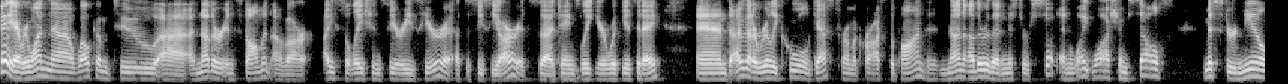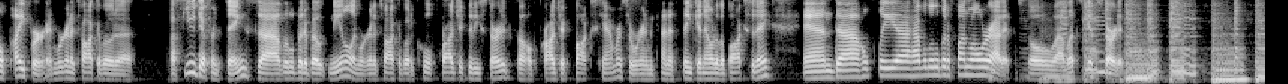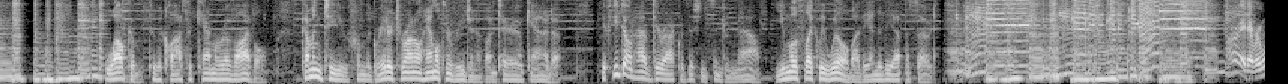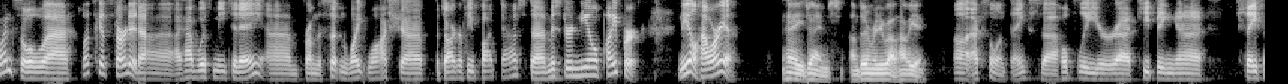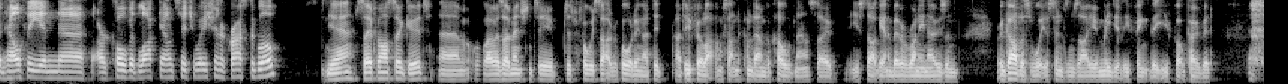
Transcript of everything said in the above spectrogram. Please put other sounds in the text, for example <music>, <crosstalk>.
Hey everyone, uh, welcome to uh, another installment of our isolation series here at the CCR. It's uh, James Lee here with you today, and I've got a really cool guest from across the pond, none other than Mr. Soot and Whitewash himself, Mr. Neil Piper, and we're going to talk about a a few different things. Uh, a little bit about Neil, and we're going to talk about a cool project that he started called Project Box Camera. So we're going to be kind of thinking out of the box today, and uh, hopefully uh, have a little bit of fun while we're at it. So uh, let's get started. Welcome to the Classic Camera Revival, coming to you from the Greater Toronto Hamilton region of Ontario, Canada. If you don't have gear acquisition syndrome now, you most likely will by the end of the episode. Right, everyone. So uh, let's get started. Uh, I have with me today um, from the Soot and Whitewash uh, Photography Podcast, uh, Mr. Neil Piper. Neil, how are you? Hey, James. I'm doing really well. How are you? Uh, excellent, thanks. Uh, hopefully, you're keeping safe and healthy in our COVID lockdown situation across the globe. Yeah, so far so good. Um, well, as I mentioned to you just before we started recording, I did I do feel like I'm starting to come down with a cold now. So you start getting a bit of a runny nose, and regardless of what your symptoms are, you immediately think that you've got COVID.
